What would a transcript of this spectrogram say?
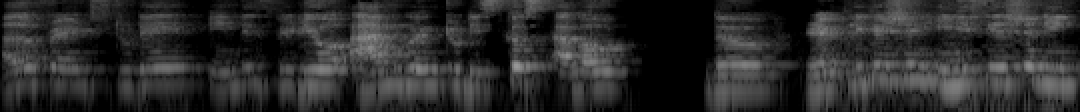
Hello friends, today in this video I am going to discuss about the replication initiation in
